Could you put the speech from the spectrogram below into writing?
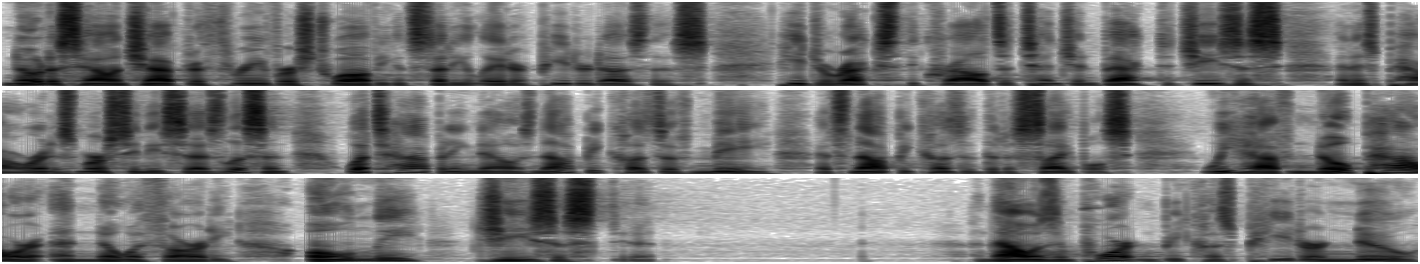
Notice how in chapter 3, verse 12, you can study it later, Peter does this. He directs the crowd's attention back to Jesus and his power and his mercy, and he says, Listen, what's happening now is not because of me, it's not because of the disciples, we have no power and no authority. Only Jesus did. And that was important because Peter knew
